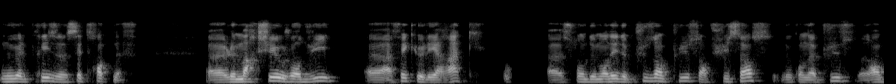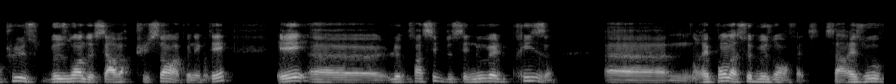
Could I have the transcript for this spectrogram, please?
nouvelle prise C39. le marché aujourd'hui a fait que les racks sont demandés de plus en plus en puissance, donc on a plus en plus besoin de serveurs puissants à connecter. Et le principe de ces nouvelles prises euh, répondent à ce besoin en fait. Ça résout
